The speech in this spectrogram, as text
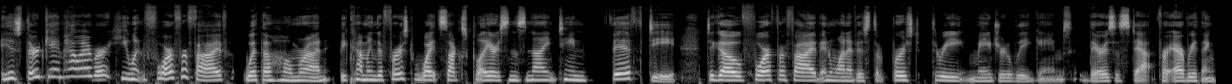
His third game, however, he went four for five with a home run, becoming the first White Sox player since 1950 to go four for five in one of his th- first three major league games. There's a stat for everything.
